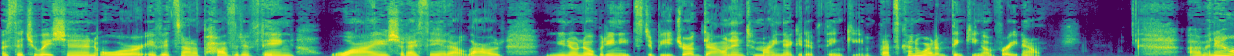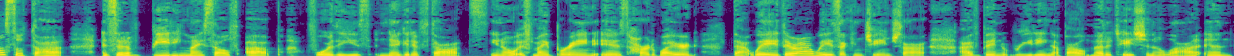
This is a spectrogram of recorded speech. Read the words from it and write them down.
a situation or if it's not a positive thing, why should I say it out loud? You know, nobody needs to be drugged down into my negative thinking. That's kind of what I'm thinking of right now. Um, and I also thought instead of beating myself up for these negative thoughts, you know, if my brain is hardwired that way, there are ways I can change that. I've been reading about meditation a lot, and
